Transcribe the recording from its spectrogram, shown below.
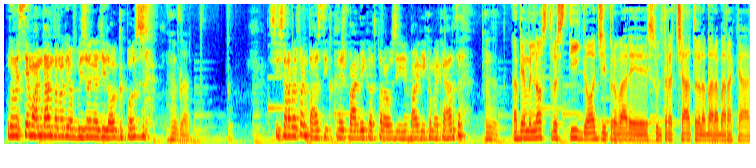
Dove stiamo andando non abbiamo bisogno di log pose. Esatto. Sì, sarebbe fantastico Crash Bandicoot però usi buggy come card. esatto. Abbiamo il nostro Stig oggi provare sul tracciato la Barabaracar.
